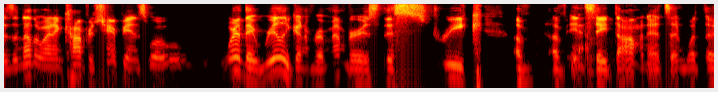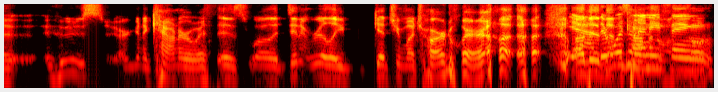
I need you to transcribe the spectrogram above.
as another one in conference champions, well, where they really going to remember is this streak of, of Yeah. in-state dominance, and what the Hoos are going to counter with is well, it didn't really get you much hardware. yeah, there wasn't anything.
